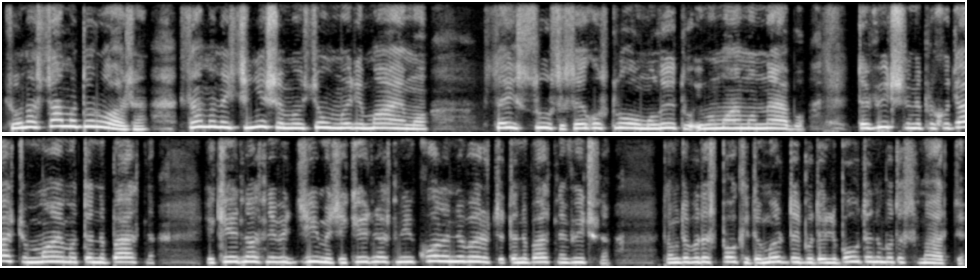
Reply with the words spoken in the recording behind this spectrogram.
Що нас саме дороже, саме найцінніше ми у всьому мирі маємо. Це Ісуса, це Його Слово, молитву, і ми маємо небо. Та вічне, неприходяще ми маємо те небесне, яке від нас не відійметься, яке від нас ніколи не виручиться, те небесне вічне. Там, де буде спокій, де мир, де буде любов, де не буде смерті.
